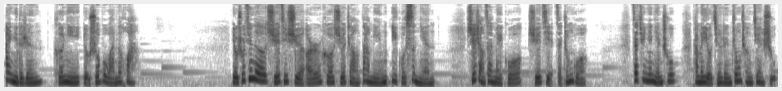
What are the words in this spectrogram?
爱你的人和你有说不完的话。有书君的学姐雪儿和学长大明异国四年。学长在美国，学姐在中国。在去年年初，他们有情人终成眷属，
